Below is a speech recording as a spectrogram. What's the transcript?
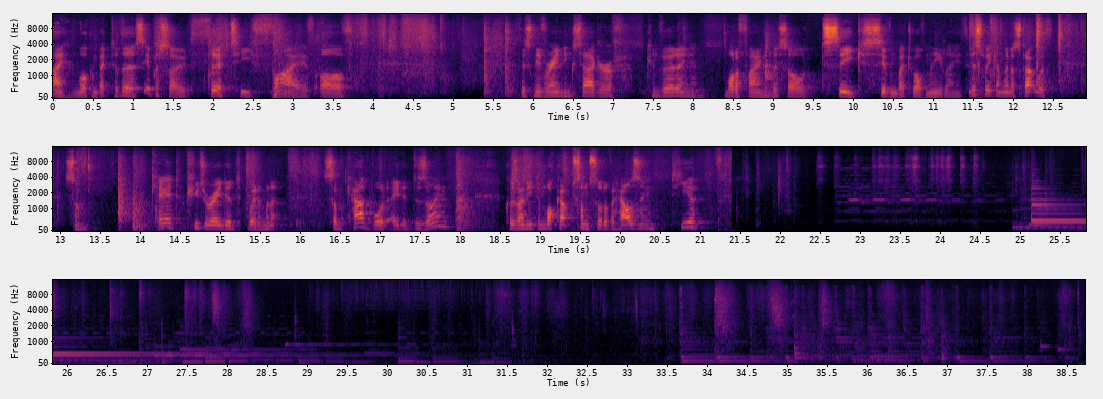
Hi, and welcome back to this episode 35 of this never ending saga of converting and modifying this old Sieg 7x12 mini lathe. This week I'm going to start with some CAD computer aided, wait a minute, some cardboard aided design because I need to mock up some sort of a housing here.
